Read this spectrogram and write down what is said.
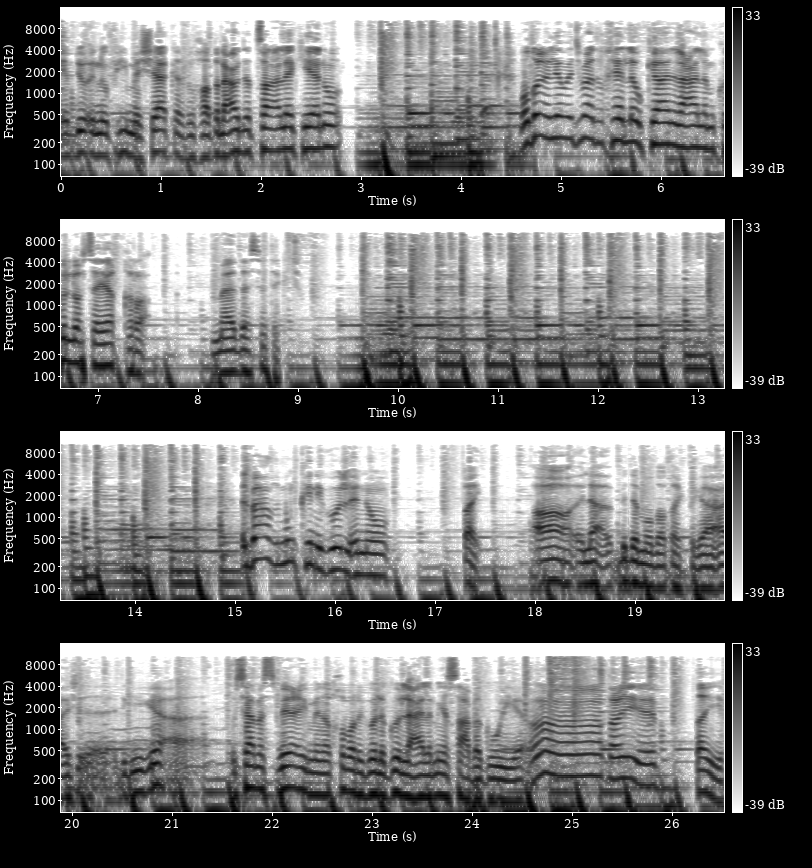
يبدو إنه في مشاكل في الخاطر العودة اتصال عليك يا نور. موضوعنا اليوم يا جماعة الخير لو كان العالم كله سيقرأ ماذا ستكتب؟ البعض ممكن يقول إنه طيب. آه لا بدأ موضوع طقطقة آه، ش- دقيقة. آه، أسامة السبيعي من الخبر يقول أقول العالمية صعبة قوية. آه طيب طيب.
